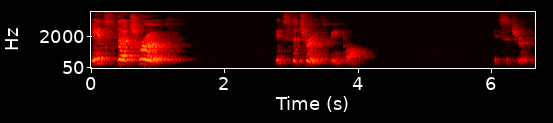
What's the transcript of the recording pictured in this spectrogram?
It's the truth. It's the truth, people. It's the truth.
